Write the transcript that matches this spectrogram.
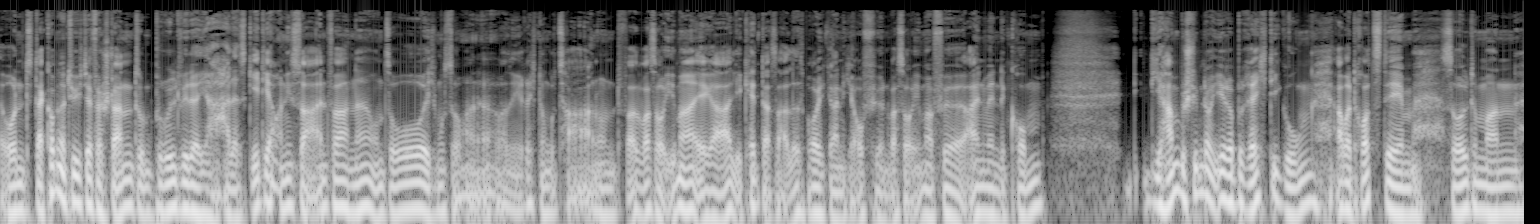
Und da kommt natürlich der Verstand und brüllt wieder, ja, das geht ja auch nicht so einfach, ne? Und so, ich muss doch mal eine Rechnung bezahlen und was auch immer, egal, ihr kennt das alles, brauche ich gar nicht aufführen, was auch immer für Einwände kommen. Die haben bestimmt auch ihre Berechtigung, aber trotzdem sollte man,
